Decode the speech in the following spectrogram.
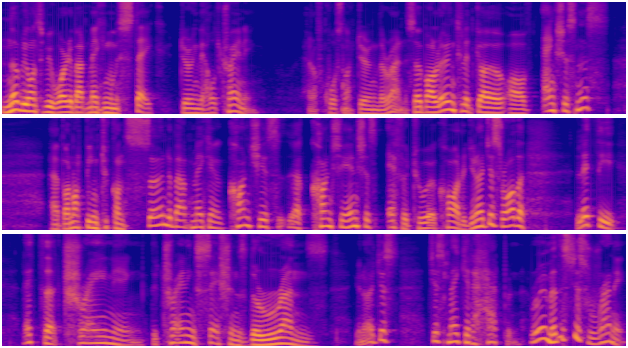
nobody wants to be worried about making a mistake during the whole training, and of course not during the run. So by learning to let go of anxiousness. Uh, by not being too concerned about making a conscious, a conscientious effort to work harder. You know, just rather let the let the training, the training sessions, the runs, you know, just just make it happen. Remember, this is just running.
